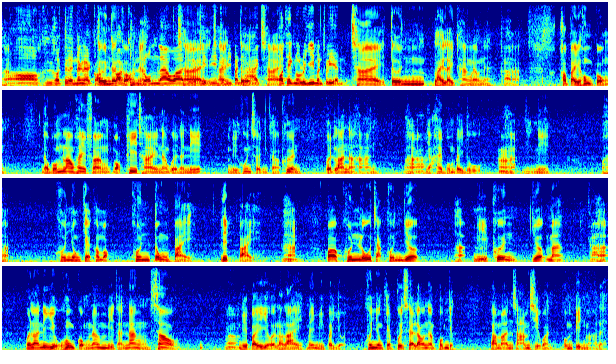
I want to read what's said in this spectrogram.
ผฮะอ๋อ คือเขาเตือนตั้งแต่ก่อนเตือนตั้งก่อนก่อนคุณนะล้มแล้วว่าใช่ธุรกิจนี้ใช่จะมีปัญหาเตือนใช่ เพราะเทคโนโลยีมันเปลี่ยน ใช่เตือนหลาย ๆ ครั้งแล้วนะครับฮะเขาไปฮ่องกงเดี๋ยวผมเล่าให้ฟังบอกพี่ชายนะเวลานี้มีหุ้นส่วนกับเพื่อนเปิดร้านอาหารฮะอ่าอยากให้ผมไปดูอ่า ฮะอย่างนี้ฮะคุณยงเกียรติเขาบอก คุณต้องไปรีบไปฮะเพราะคุณรู้จักคุณเยอะฮะมีเพื่อนเยอะมากครับฮะเวลานี้อยู่ฮ่องกงนะมีแต่นั่งเศร้าอ่ามีประโยชน์อะไรไม่มีประโยชน์ คุณยงเก็บพูดเสร็จแล้วนะผมอยากประมาณ3าสี่วัน ผมปีนมาเลย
